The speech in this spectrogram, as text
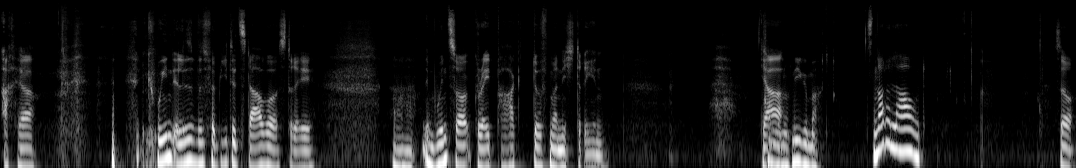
ach ja. Queen Elizabeth verbietet Star Wars Dreh. Ah, Im Windsor Great Park dürfen wir nicht drehen. Haben Ja, wir noch nie gemacht. it's not allowed. So,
